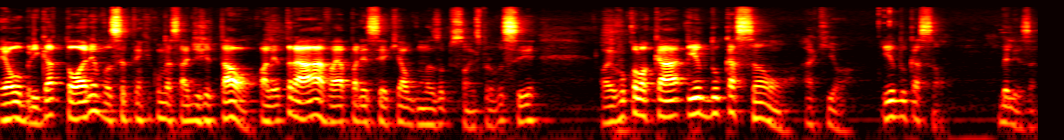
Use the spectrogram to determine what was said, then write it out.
é obrigatória, você tem que começar a digitar ó, com a letra A, vai aparecer aqui algumas opções para você. Ó, eu vou colocar educação aqui, ó, educação. Beleza.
